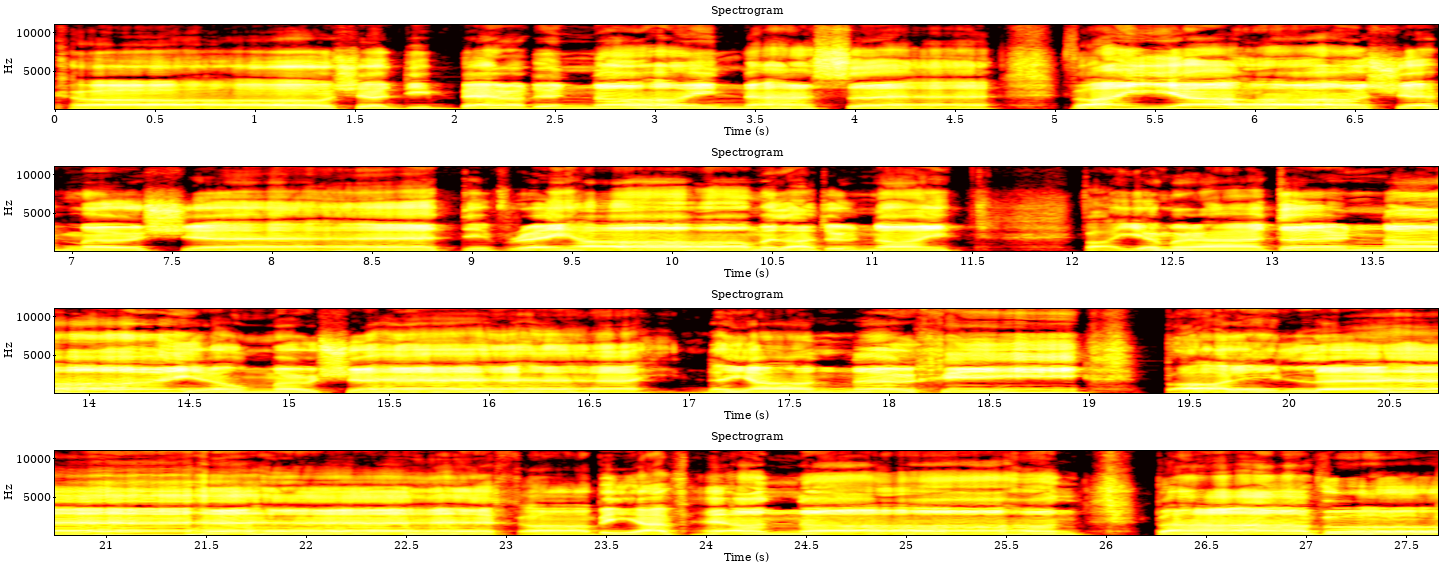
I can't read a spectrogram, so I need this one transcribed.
כאשר דיבר אדוני נעשה וישב משה דברי העם אל אדוני Vayomer Adonai El Moshe, Hine Anochi Biav Hanan בעבור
